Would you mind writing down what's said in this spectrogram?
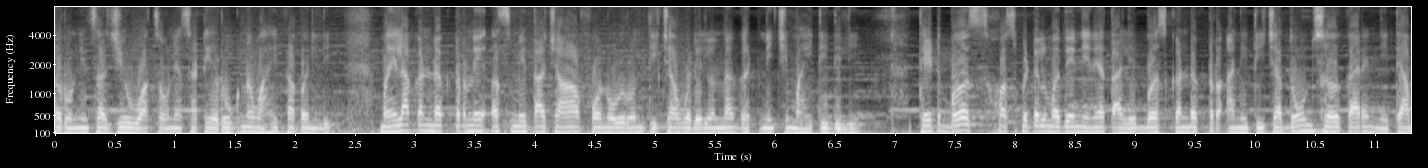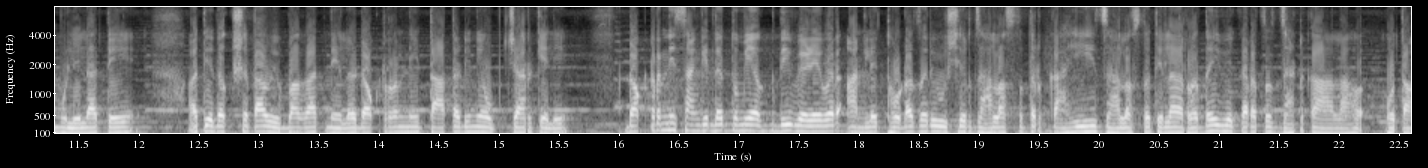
तरुणीचा जीव वाचवण्यासाठी रुग्णवाहिका बनली. महिला कंडक्टरने अस्मिताच्या फोनवरून तिच्या वडिलांना घटनेची माहिती दिली. थेट बस हॉस्पिटलमध्ये नेण्यात आली. बस कंडक्टर आणि तिच्या दोन सहकाऱ्यांनी त्या मुलीला ते अतिदक्षता विभागात नेलं. डॉक्टरांनी तातडीने उपचार केले. डॉक्टरांनी सांगितलं तुम्ही अगदी वेळेवर आणले. थोडा जरी उशीर झाला असता तर काहीही झालं असतं. तिला हृदयविकाराचा झटका आला हो- होता.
